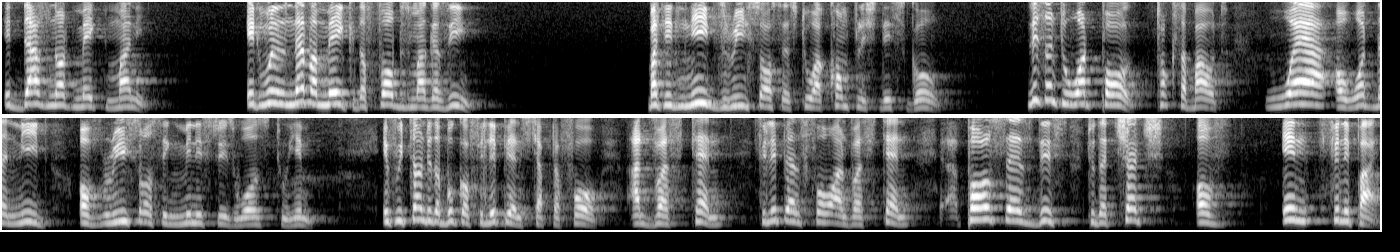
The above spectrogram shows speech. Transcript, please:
It does not make money. It will never make the Forbes magazine. But it needs resources to accomplish this goal. Listen to what Paul talks about where or what the need of resourcing ministries was to him. If we turn to the book of Philippians, chapter 4, and verse 10, Philippians 4 and verse 10, uh, Paul says this to the church of in Philippi.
